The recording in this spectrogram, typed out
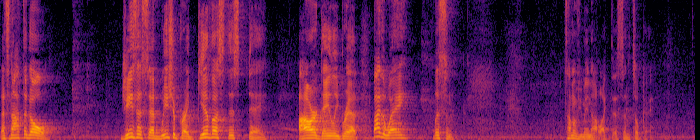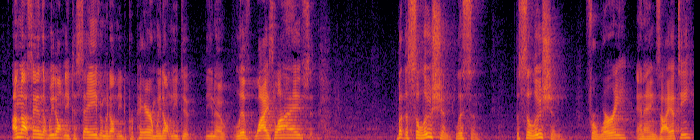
That's not the goal. Jesus said we should pray, Give us this day our daily bread. By the way, listen, some of you may not like this, and it's okay. I'm not saying that we don't need to save and we don't need to prepare and we don't need to, you know, live wise lives. But the solution, listen, the solution for worry and anxiety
